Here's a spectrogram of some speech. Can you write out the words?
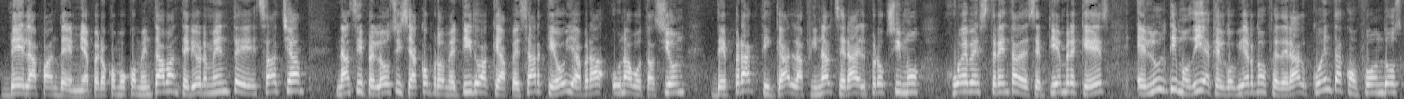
de la pandemia. Pero como comentaba anteriormente Sacha, Nancy Pelosi se ha comprometido a que a pesar que hoy habrá una votación de práctica, la final será el próximo jueves 30 de septiembre, que es el último día que el gobierno federal cuenta con fondos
